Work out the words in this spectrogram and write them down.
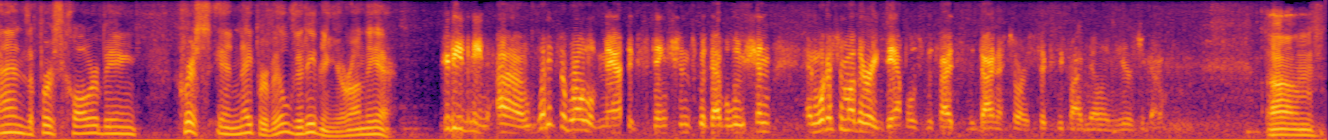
and the first caller being Chris in Naperville. Good evening. You're on the air. Good evening. Uh, what is the role of mass extinctions with evolution, and what are some other examples besides the dinosaurs 65 million years ago? Um,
